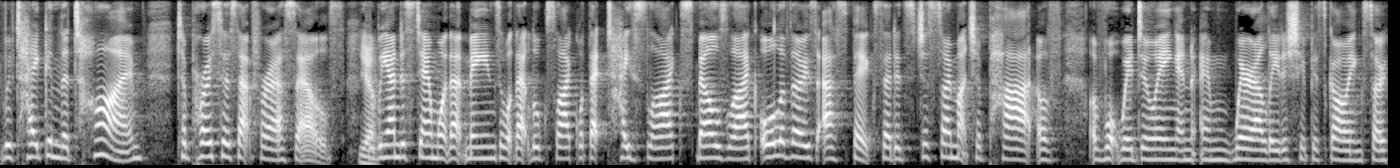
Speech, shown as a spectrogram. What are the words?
we've taken the time to process that for ourselves. Yeah. That we understand what that means, and what that looks like, what that tastes like, smells like, all of those aspects. That it's just so much a part of of what we're doing and and where our leadership is going. So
